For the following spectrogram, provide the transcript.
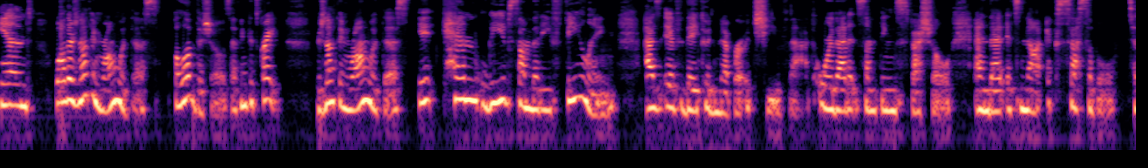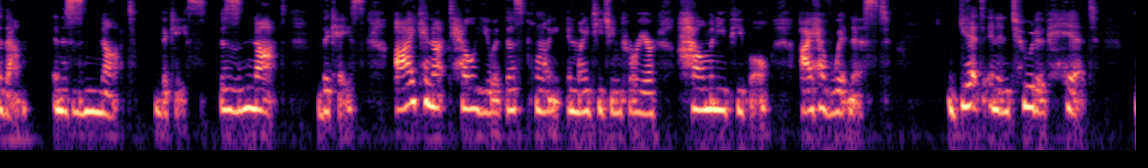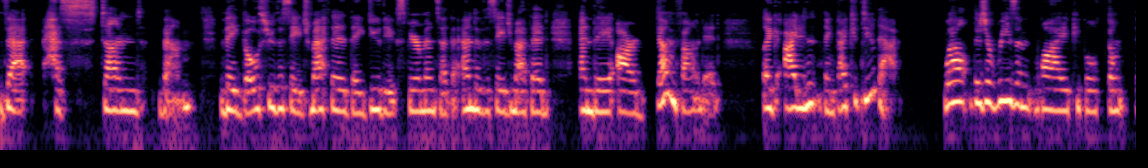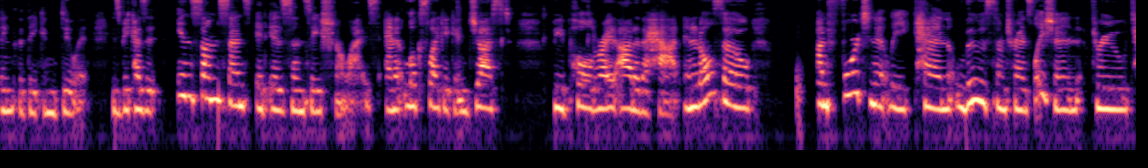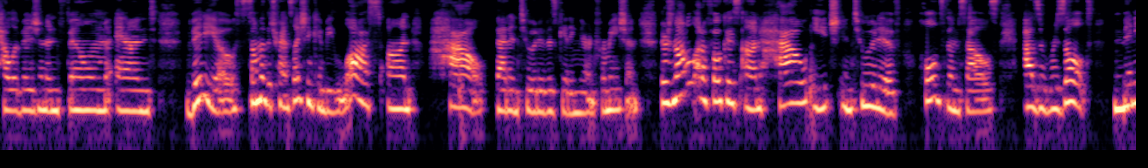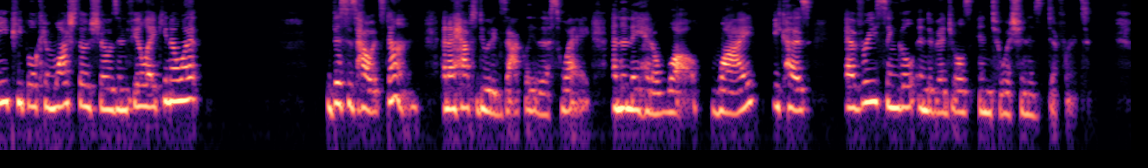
And while there's nothing wrong with this, I love the shows. I think it's great. There's nothing wrong with this. It can leave somebody feeling as if they could never achieve that or that it's something special and that it's not accessible to them. And this is not the case. This is not the case. I cannot tell you at this point in my teaching career how many people I have witnessed get an intuitive hit that has stunned them. They go through the SAGE method, they do the experiments at the end of the SAGE method, and they are dumbfounded. Like, I didn't think I could do that. Well, there's a reason why people don't think that they can do it, is because it, in some sense, it is sensationalized and it looks like it can just be pulled right out of the hat. And it also unfortunately can lose some translation through television and film and video. Some of the translation can be lost on how that intuitive is getting their information. There's not a lot of focus on how each intuitive holds themselves. As a result, many people can watch those shows and feel like, you know what? This is how it's done. And I have to do it exactly this way. And then they hit a wall. Why? Because every single individual's intuition is different.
